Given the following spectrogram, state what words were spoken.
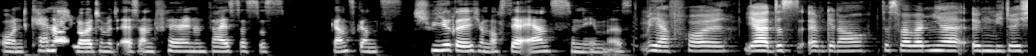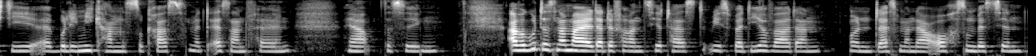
und kenne auch Leute mit Essanfällen und weiß, dass das ganz, ganz schwierig und auch sehr ernst zu nehmen ist. Ja, voll. Ja, das, äh, genau, das war bei mir irgendwie durch die äh, Bulimie kam das so krass mit Essanfällen. Ja, deswegen. Aber gut, dass du nochmal da differenziert hast, wie es bei dir war dann und dass man da auch so ein bisschen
